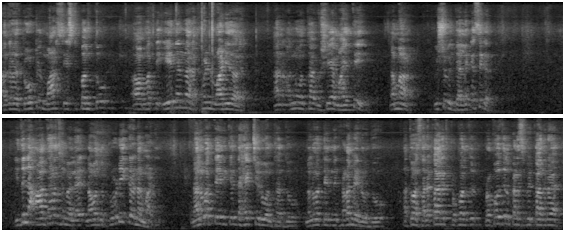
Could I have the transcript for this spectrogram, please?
ಅದರ ಟೋಟಲ್ ಮಾರ್ಕ್ಸ್ ಎಷ್ಟು ಬಂತು ಮತ್ತು ಏನನ್ನ ರೆಕಮೆಂಡ್ ಮಾಡಿದ್ದಾರೆ ಅನ್- ಅನ್ನುವಂಥ ವಿಷಯ ಮಾಹಿತಿ ನಮ್ಮ ವಿಶ್ವವಿದ್ಯಾಲಯಕ್ಕೆ ಸಿಗುತ್ತೆ. ಇದನ್ನ ಆಧಾರದ ಮೇಲೆ ನಾವೊಂದು ಕ್ರೋಢೀಕರಣ ಮಾಡಿ. ನಲವತ್ತೈದಕ್ಕಿಂತ ಹೆಚ್ಚಿರುವಂಥದ್ದು ನಲವತ್ತೈದಕ್ಕಿಂತ ಕಡಿಮೆ ಇರುವುದು, ಅಥವಾ ಸರ್ಕಾರಕ್ಕೆ ಪ್ರಪೋಸಲ್ ಪ್ರಪೋಸಲ್ ಕಳಿಸ್ಬೇಕಾದ್ರೆ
